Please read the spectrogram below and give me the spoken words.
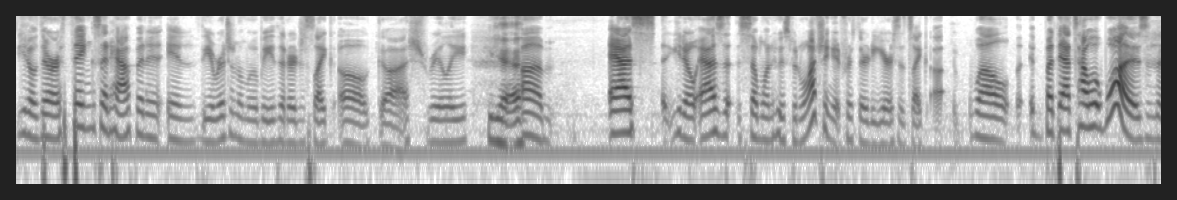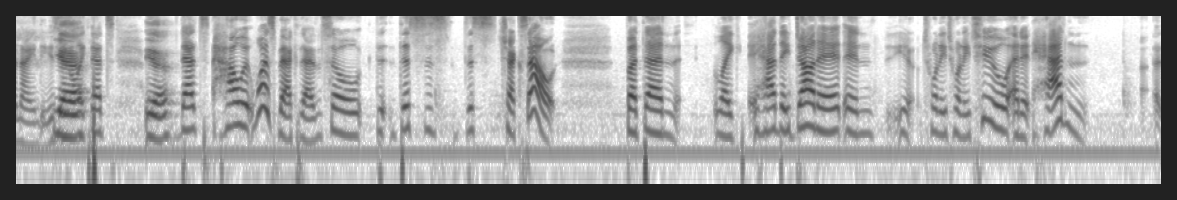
you know there are things that happen in, in the original movie that are just like oh gosh really yeah um as you know as someone who's been watching it for 30 years it's like uh, well but that's how it was in the 90s you know, Yeah. like that's yeah. that's how it was back then. So th- this is this checks out. But then like had they done it in you know 2022 and it hadn't uh,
